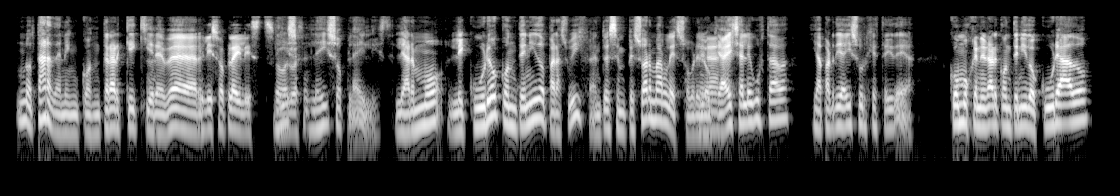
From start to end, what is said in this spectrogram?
uno tarda en encontrar qué quiere ah, ver. Le hizo playlists. Le hizo, le hizo playlists. Le armó, le curó contenido para su hija. Entonces empezó a armarle sobre lo que a ella le gustaba y a partir de ahí surge esta idea. Cómo generar contenido curado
